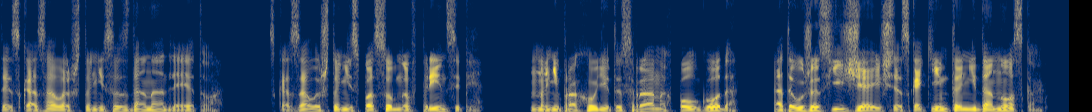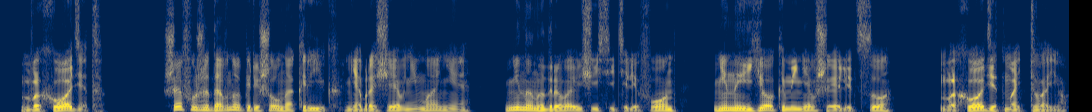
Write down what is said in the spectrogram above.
Ты сказала, что не создана для этого. Сказала, что не способна в принципе. Но не проходит и сраных полгода, а ты уже съезжаешься с каким-то недоноском. Выходит. Шеф уже давно перешел на крик, не обращая внимания ни на надрывающийся телефон, ни на ее окаменевшее лицо. Выходит, мать твою,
